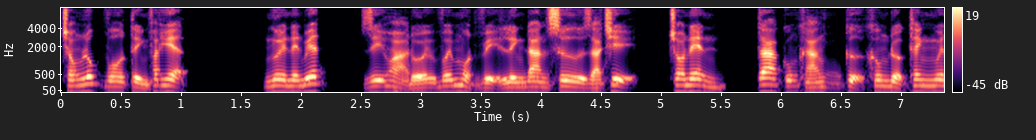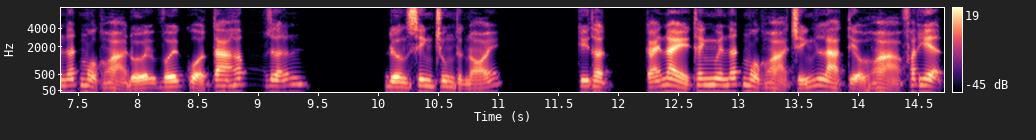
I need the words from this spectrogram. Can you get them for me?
trong lúc vô tình phát hiện. Ngươi nên biết, di hỏa đối với một vị linh đan sư giá trị, cho nên, ta cũng kháng cự không được thanh nguyên ất mộc hỏa đối với của ta hấp dẫn. Đường sinh trung thực nói. Kỳ thật, cái này thanh nguyên ất mộc hỏa chính là tiểu hỏa phát hiện,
